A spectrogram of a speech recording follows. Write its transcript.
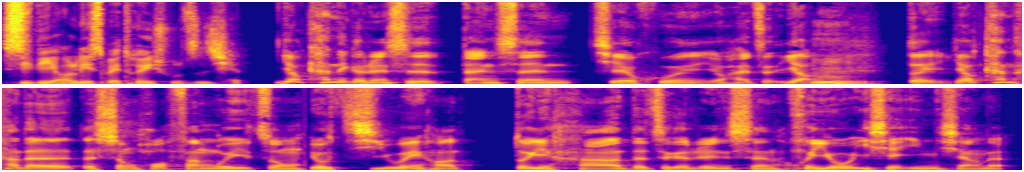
CDL list 被退出之前，要看那个人是单身、结婚、有孩子，要、嗯对，要看他的的生活范围中有几位哈，对他的这个人生会有一些影响的。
